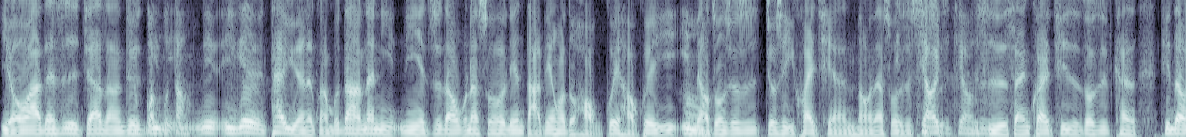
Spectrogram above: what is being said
有啊，但是家长就管不到，你一个太远了，管不到。那你你也知道，我那时候连打电话都好贵，好贵，一一秒钟就是就是一块钱。哦，那时候是跳一直跳四十三块，其实都是看听到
